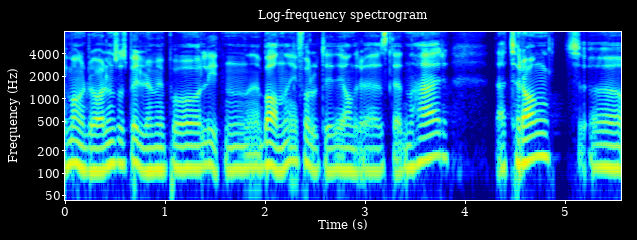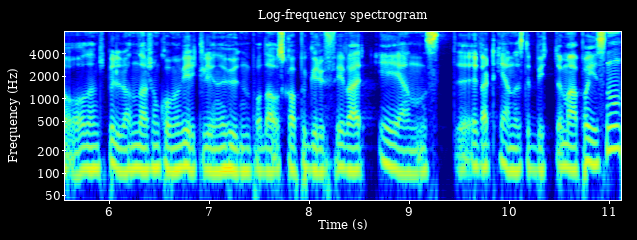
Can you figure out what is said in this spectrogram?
i Manglerudhallen så spiller de på liten bane i forhold til de andre stedene her. Det er trangt, øh, og de spillerne der som kommer virkelig under huden på deg og skaper gruff i hver eneste, hvert eneste bytt de er på isen,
